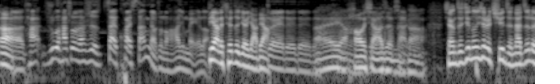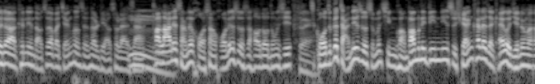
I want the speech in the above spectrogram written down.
啊呃，他如果他说他是再快三秒钟的话，他就没了底。下的车子就压扁。对对对对，哎呀，嗯好吓人呐！好吓人啊，像这些东西的取证啊之类的啊，肯定到处要把监控摄像头调出来噻嗯。他哪里上的货，上货的时候是好多东西，对过这个站的时候什么情况，把我们的顶顶是掀开了再开过去的吗？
